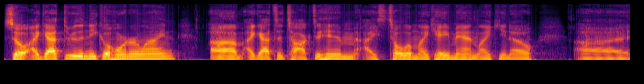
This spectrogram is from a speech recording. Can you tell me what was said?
So I got through the Nico Hoerner line. Um, I got to talk to him. I told him like, hey man, like you know uh,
